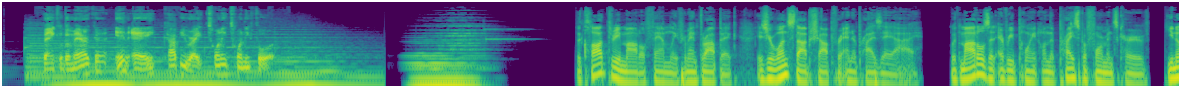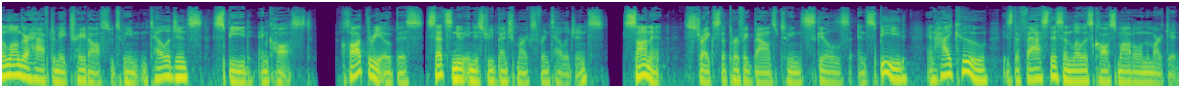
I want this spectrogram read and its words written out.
Bank of America, NA, copyright 2024. The Claude 3 model family from Anthropic is your one stop shop for enterprise AI. With models at every point on the price performance curve, you no longer have to make trade offs between intelligence, speed, and cost. Claude 3 Opus sets new industry benchmarks for intelligence. Sonnet strikes the perfect balance between skills and speed. And Haiku is the fastest and lowest cost model in the market,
